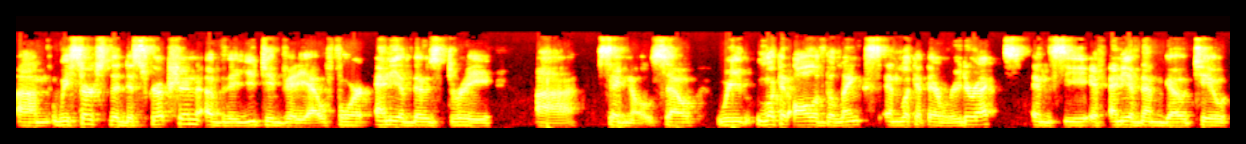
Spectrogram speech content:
um, we search the description of the YouTube video for any of those three uh, signals. So we look at all of the links and look at their redirects and see if any of them go to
